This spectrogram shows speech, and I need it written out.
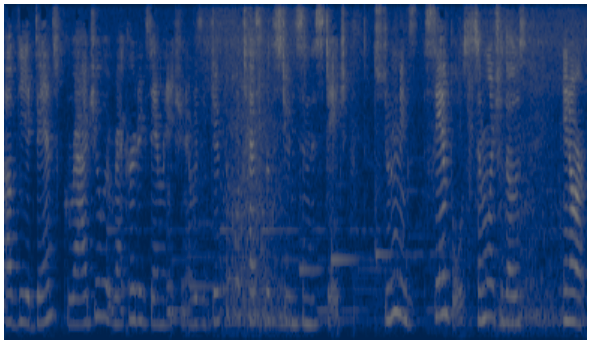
of the Advanced Graduate Record Examination. It was a difficult test for the students in this stage. Student ex- samples, similar to those in our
